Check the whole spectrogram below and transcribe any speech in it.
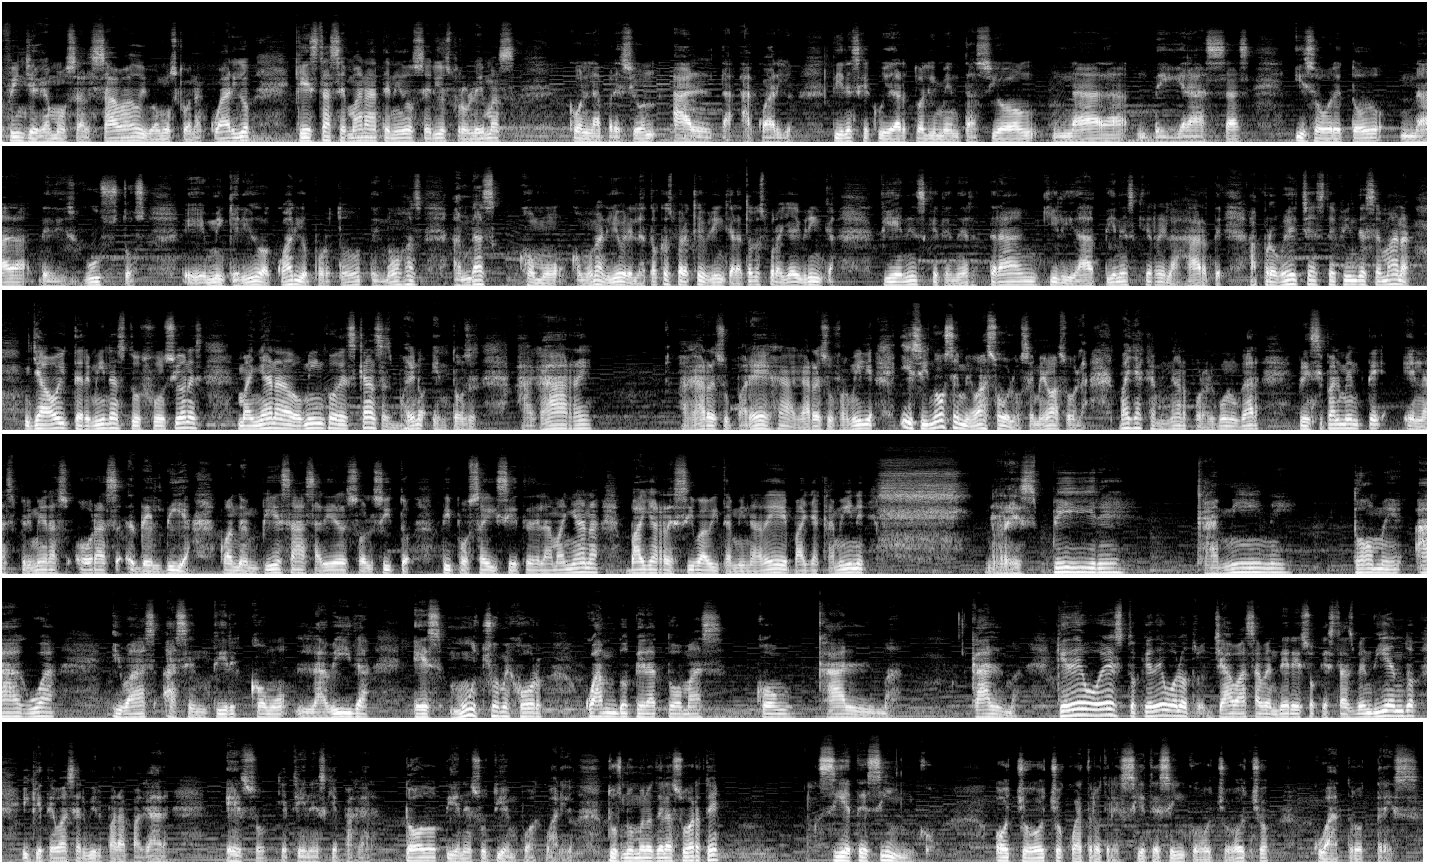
por fin llegamos al sábado y vamos con Acuario, que esta semana ha tenido serios problemas con la presión alta, Acuario. Tienes que cuidar tu alimentación, nada de grasas y sobre todo nada de disgustos. Eh, mi querido Acuario, por todo te enojas, andas como, como una liebre, la tocas por aquí y brinca, la tocas por allá y brinca. Tienes que tener tranquilidad, tienes que relajarte. Aprovecha este fin de semana. Ya hoy terminas tus funciones, mañana domingo descansas. Bueno, entonces agarre agarre su pareja, agarre su familia y si no se me va solo, se me va sola, vaya a caminar por algún lugar, principalmente en las primeras horas del día, cuando empieza a salir el solcito tipo 6, 7 de la mañana, vaya reciba vitamina D, vaya camine, respire, camine, tome agua y vas a sentir como la vida es mucho mejor cuando te la tomas con calma, calma. ¿Qué debo esto? ¿Qué debo el otro? Ya vas a vender eso que estás vendiendo y que te va a servir para pagar eso que tienes que pagar. Todo tiene su tiempo, Acuario. Tus números de la suerte, 75 8843 758843.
